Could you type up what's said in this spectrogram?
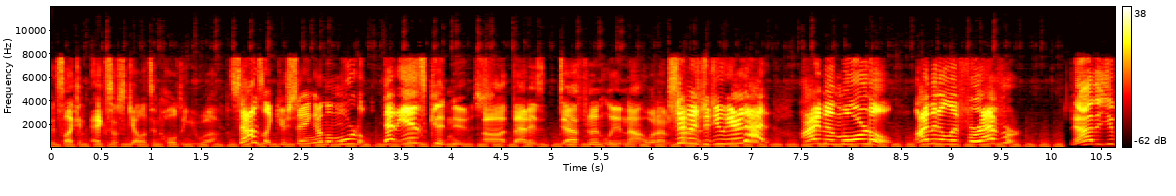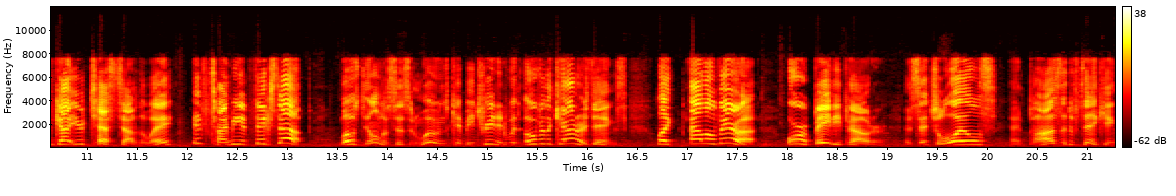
It's like an exoskeleton holding you up. Sounds like you're saying I'm immortal. That is good news. Uh, that is definitely not what I'm Simmons, did you hear that? I'm immortal. I'm gonna live forever. Now that you've got your tests out of the way, it's time to get fixed up. Most illnesses and wounds can be treated with over the counter things like aloe vera or baby powder. Essential oils and positive thinking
